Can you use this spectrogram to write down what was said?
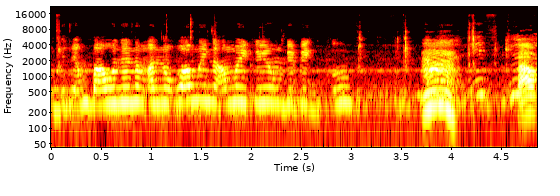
Bili, ang baho na ng ano ko. Amoy na amoy ko yung bibig ko. Mmm! It's good. Tap.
